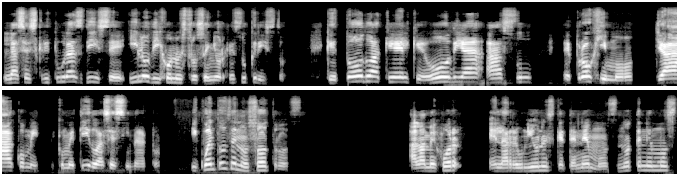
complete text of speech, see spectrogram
las escrituras dice, y lo dijo nuestro Señor Jesucristo, que todo aquel que odia a su eh, prójimo ya ha cometido asesinato. ¿Y cuántos de nosotros, a lo mejor en las reuniones que tenemos, no tenemos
